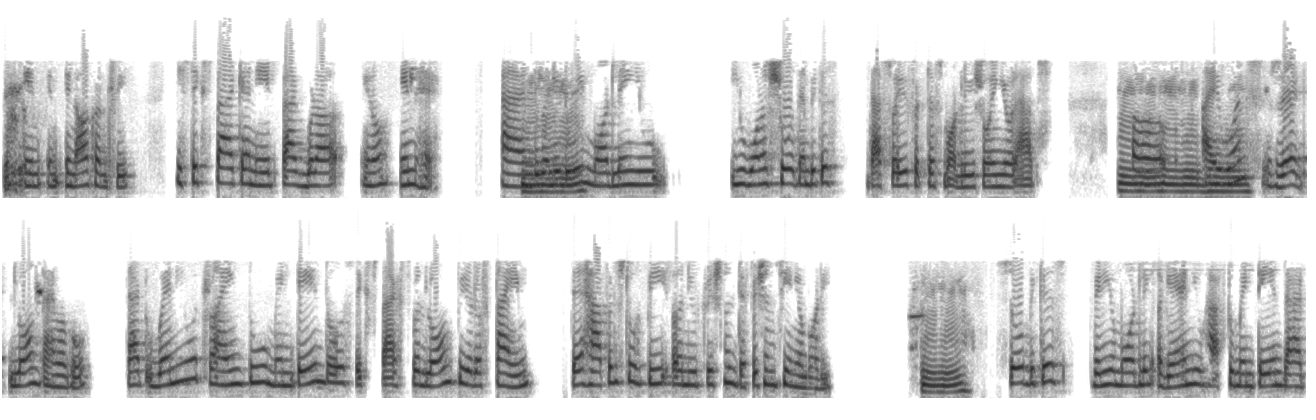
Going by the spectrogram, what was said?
in, in, in our country, the six pack and eight pack bada you know in hai. And when you're doing modeling, you you want to show them because that's why you're fitness model. You're showing your abs. Uh, I once read long time ago that when you are trying to maintain those six packs for a long period of time, there happens to be a nutritional deficiency in your body. hmm So because when you're modeling again, you have to maintain that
